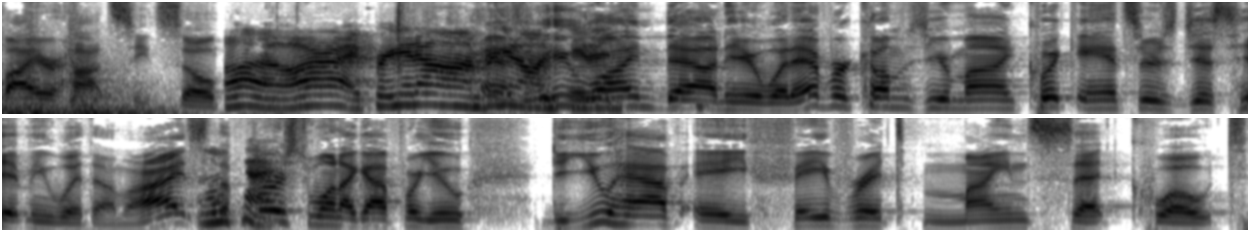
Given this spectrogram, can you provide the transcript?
fire hot seat. So, oh, all right, bring it on, bring it on. we David. wind down here, whatever comes to your mind, quick answers, just hit me with them. All right. So okay. the first one I got for you: Do you have a favorite mindset quote?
